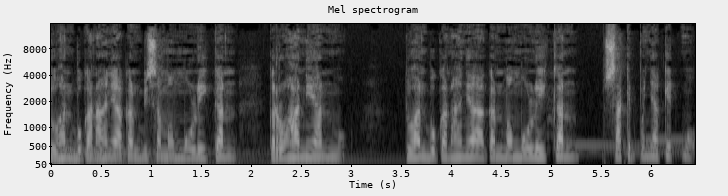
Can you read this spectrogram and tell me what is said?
Tuhan bukan hanya akan bisa memulihkan kerohanianmu. Tuhan bukan hanya akan memulihkan sakit penyakitmu.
